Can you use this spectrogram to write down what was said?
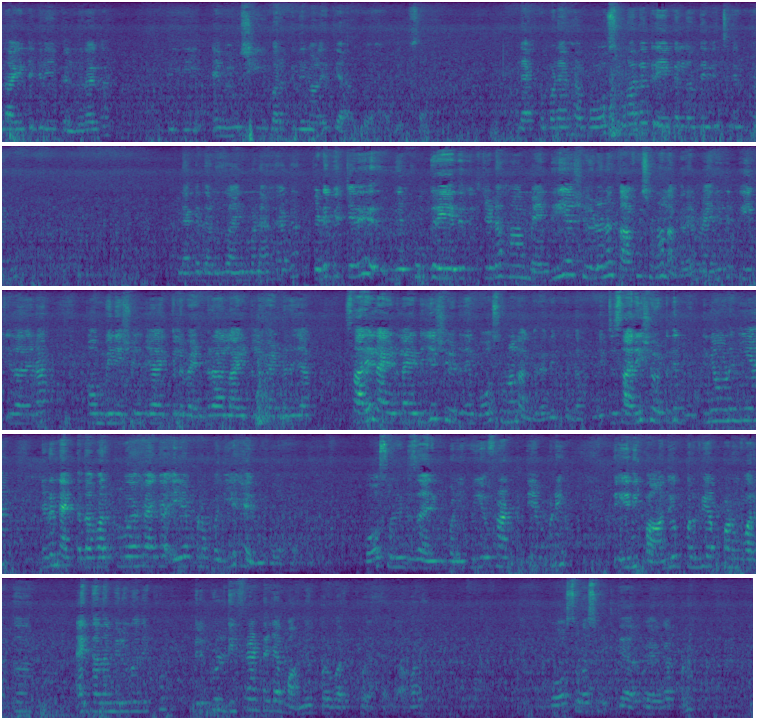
ਲਾਈਟ ਗ੍ਰੇ ਕਲਰ ਹੈਗਾ, ਤੇ ਐਵੇਂ ਮਸ਼ੀਨ ਵਰਕ ਦੇ ਨਾਲ ਤਿਆਰ ਹੋਇਆ ਹੈ, ਦੇਖੋ ਸਾਰਾ ਨੈਕ ਬਣਿਆ ਹੋਇਆ, ਬਹੁਤ ਸੋਹਣਾ ਦਾ ਗ੍ਰੇ ਕਲਰ ਦੇ ਵਿੱਚ ਦੇਖੋ ਨੈਕ ਦਾ ਡਿਜ਼ਾਈਨ ਬਣਿਆ ਹੈਗਾ। ਜਿਹੜੇ ਵਿੱਚ ਇਹਦੇ, ਦੇਖੋ ਗ੍ਰੇ ਦੇ ਵਿੱਚ ਜਿਹੜਾ, ਹਾਂ, ਮਹਿੰਦੀ ਆ ਸ਼ੇਡ ਨਾ, ਕਾਫੀ ਸੋਹਣਾ ਲੱਗ ਰਿਹਾ। ਮਹਿੰਦੀ ਤੇ ਪੀਚ ਦਾ ਜਿਹੜਾ ਕੰਬੀਨੇਸ਼ਨ ਜਾਂ ਇੱਕ ਲਵੈਂਡਰ ਲਾਈਟ ਲਵੈਂਡਰ ਜਾਂ ਸਾਰੇ ਲਾਈਟ ਲਾਈਟ ਜਿਹੇ ਸ਼ੇਡ ਨੇ, ਬਹੁਤ ਸੋਹਣਾ ਲੱਗ ਰਿਹਾ ਦੇਖੋ ਦਾ। ਵਿੱਚ ਸਾਰੀ ਸ਼ਰਟ ਦੇ ਬੂਟੀਆਂ ਹੋਣਗੀਆਂ ਜਿਹੜਾ ਨੈਕ ਦਾ ਵਰਕ ਹੋਇਆ ਹੈਗਾ, ਇਹ ਆਪਣਾ ਵਧੀਆ ਹੈਵੀ ਹੋਇਆ ਹੈ ਬਹੁਤ ਸੋਹਣੀ ਡਿਜ਼ਾਈਨ ਬਣੀ ਹੋਈ ਹੈ ਫਰੰਟ ਤੇ ਆਪਣੀ। ਤੇ ਇਹਦੀ ਬਾਹ ਦੇ ਉੱਪਰ ਵੀ ਆਪਾਂ ਨੂੰ ਵਰਕ ਐਦਾਂ ਦਾ ਮਿਲੂਗਾ ਦੇਖੋ। ਬਿਲਕੁਲ ਡਿਫਰੈਂਟ ਜਿਹਾ ਬਾਹ ਦੇ ਉੱਪਰ ਵਰਕ ਹੋਇਆ ਹੈਗਾ। ਵਾ ਬਹੁਤ ਸੋਹਣਾ ਸੂਟ ਤਿਆਰ ਹੋਇਆਗਾ ਆਪਣਾ।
